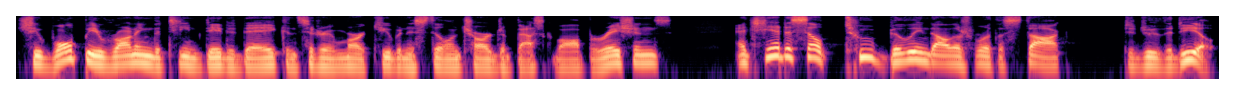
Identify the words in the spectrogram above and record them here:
She won't be running the team day to day, considering Mark Cuban is still in charge of basketball operations. And she had to sell $2 billion worth of stock to do the deal.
